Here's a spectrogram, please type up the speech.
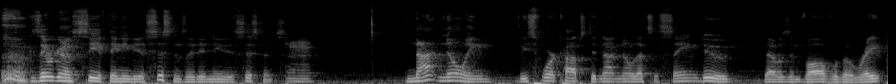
because they were going to see if they needed assistance. They didn't need assistance Mm-hmm. not knowing these four cops did not know that's the same dude that was involved with the rape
